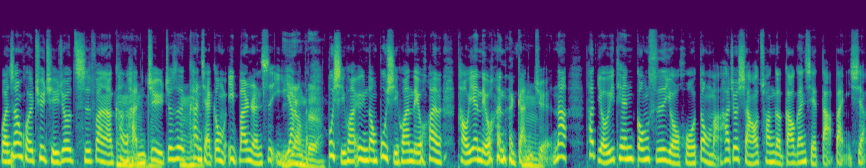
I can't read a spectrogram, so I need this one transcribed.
晚上回去其实就吃饭啊，看韩剧，就是看起来跟我们一般人是一样的，不喜欢运动，不喜欢流汗，讨厌流汗的感觉。那他有一天公司有活动嘛，他就想要穿个高跟鞋打扮一下，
